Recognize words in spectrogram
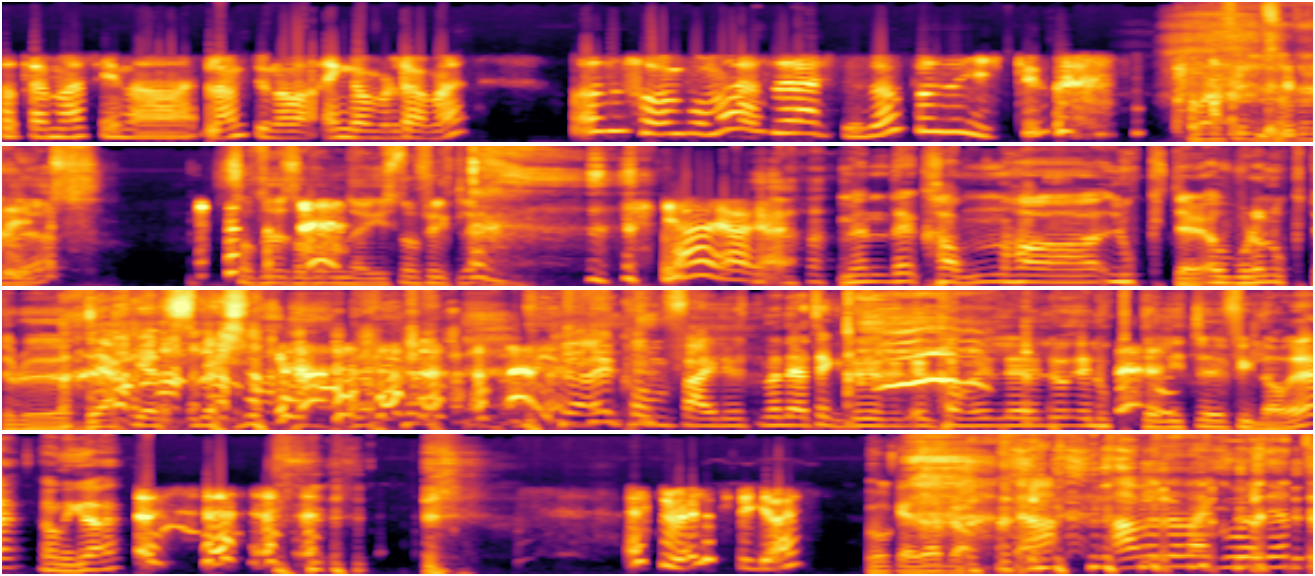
satt jeg meg siden langt unna en gammel dame. Og så så hun på meg, og så reiste hun seg opp, og så gikk hun. Var det fordi du satt og nøs? Satt du og nøys noe fryktelig? Ja, ja, ja. Men det kan ha lukter Hvordan lukter du? Det er ikke et spørsmål. Det, det kom feil ut, men jeg tenker du kan vel lukte litt fyll av det? Kan ikke det? Jeg tror jeg lukter greit. Ok, det er bra. Ja, ja men den er god, rett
